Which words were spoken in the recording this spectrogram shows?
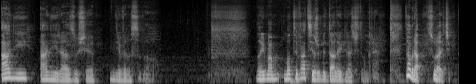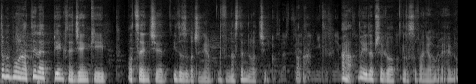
Ani, ani razu się nie wylosowało. No i mam motywację, żeby dalej grać w tą grę. Dobra, słuchajcie, to by było na tyle. Piękne dzięki. Ocencie i do zobaczenia w następnym odcinku. Pa, pa. Aha, no i lepszego losowania od mojego.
